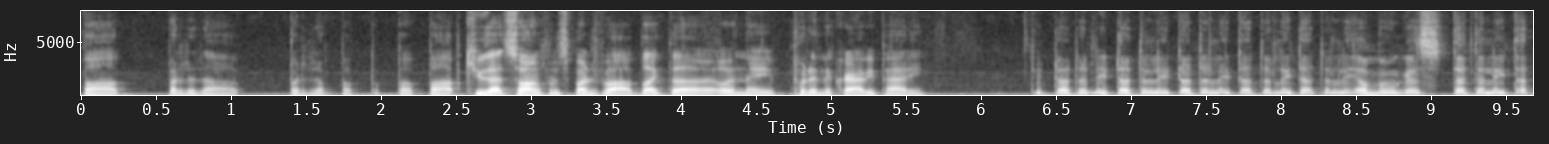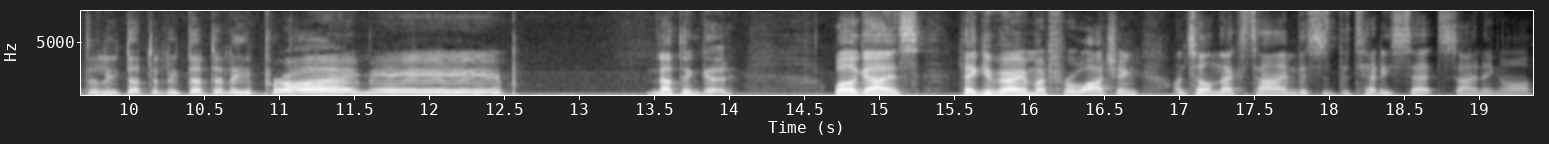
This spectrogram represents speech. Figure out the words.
Bop, but it up, but it up, bop, bop, bop, bop. Cue that song from SpongeBob, like the when they put in the Krabby Patty. Dudley, Dudley, Dudley, Dudley, Dudley, Amoonguss, Dudley, Dudley, Dudley, Dudley, Primeape nothing good. Well, guys, thank you very much for watching. Until next time, this is the Teddy Set signing off.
